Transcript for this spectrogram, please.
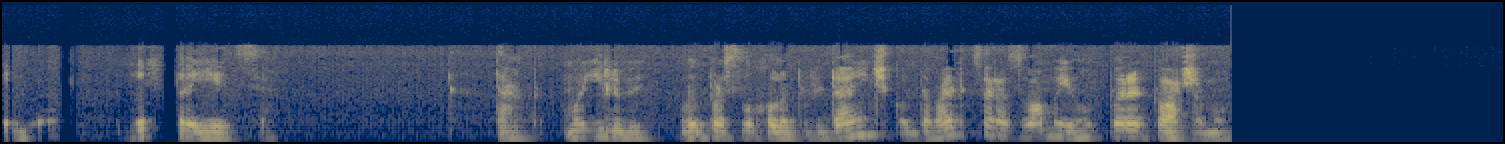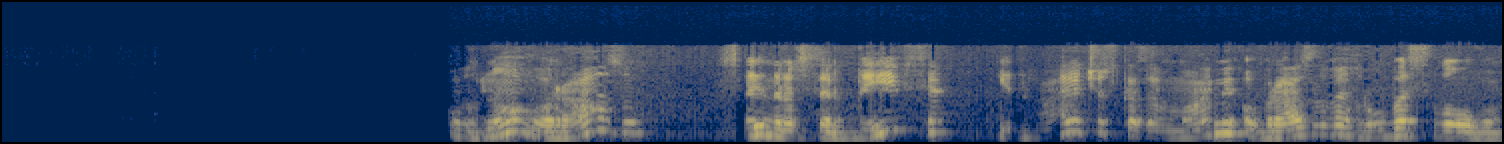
глибокий зостається. Так, мої любі, ви прослухали повіданечко, давайте зараз з вами його перекажемо. Одного разу син розсердився і згарячу сказав мамі образливе грубе слово.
